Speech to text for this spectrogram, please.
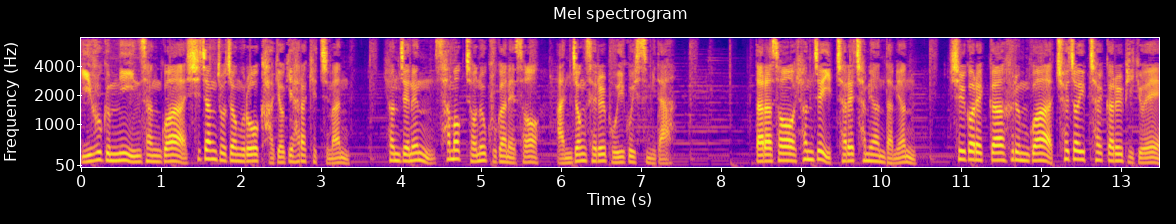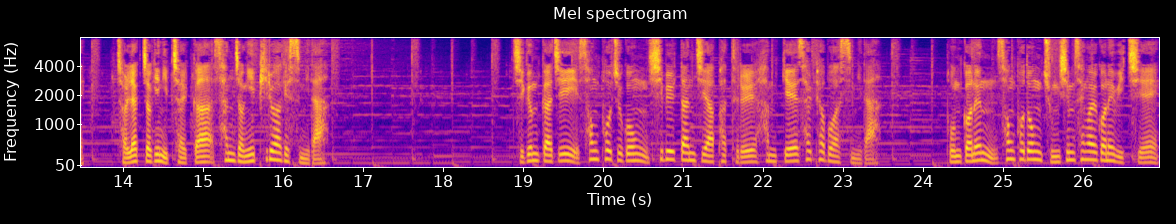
이후 금리 인상과 시장 조정으로 가격이 하락했지만 현재는 3억 전후 구간에서 안정세를 보이고 있습니다. 따라서 현재 입찰에 참여한다면 실거래가 흐름과 최저 입찰가를 비교해 전략적인 입찰가 산정이 필요하겠습니다. 지금까지 성포주공 11단지 아파트를 함께 살펴보았습니다. 본건은 성포동 중심 생활권에 위치해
